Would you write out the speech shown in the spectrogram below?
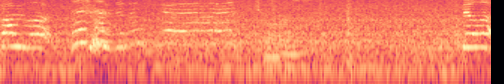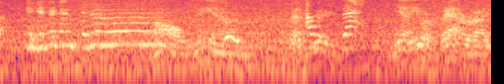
Bobby, look. Bill, look. Oh man. That's I was big. fat. Yeah, you are fat, alright.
